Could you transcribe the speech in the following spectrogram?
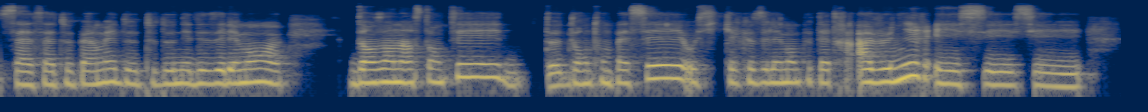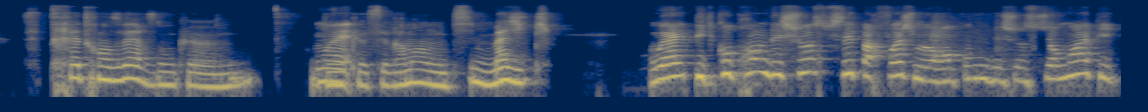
ça, ça, te permet de te donner des éléments euh, dans un instant T, dans ton passé, aussi quelques éléments peut-être à venir. Et c'est c'est très transverse. Donc, donc c'est vraiment un outil magique. Ouais, puis de comprendre des choses, tu sais, parfois je me rends compte des choses sur moi, puis,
